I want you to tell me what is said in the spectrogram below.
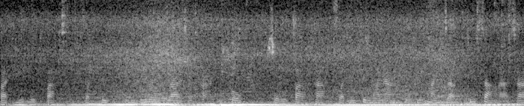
ปะยิลุปะสัตตุหุมวิโรราชคหิโตโสปาคะสัตมิติวานังตุวิมันจะทิสังราชา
